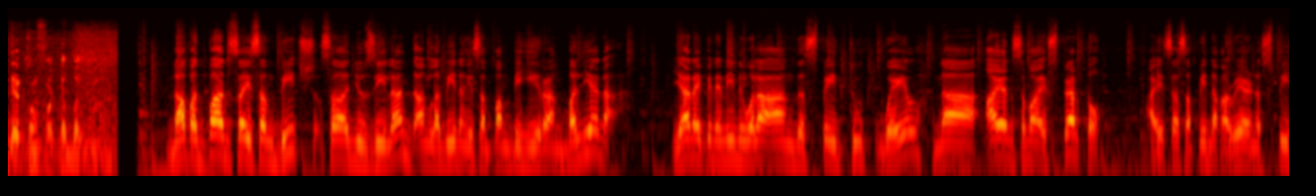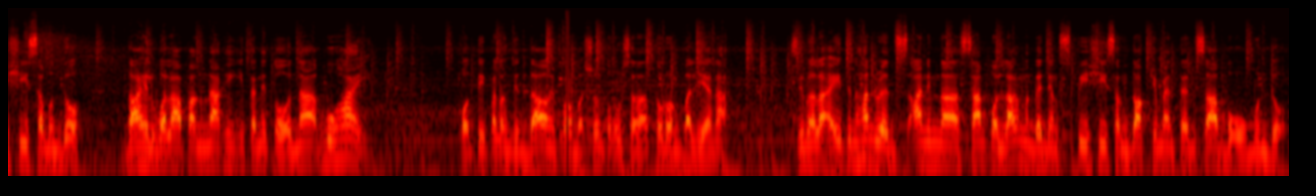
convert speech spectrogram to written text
they're comfortable naman. Napadpad sa isang beach sa New Zealand ang labi ng isang pambihirang balyena. Yan ay pinaniniwala ang the spade-toothed whale na ayon sa mga eksperto ay isa sa pinaka-rare na species sa mundo dahil wala pang nakikita nito na buhay. Konti pa lang din daw ang impormasyon tungkol sa naturang balyena. Simula 1800s, anim na sample lang ng ganyang species ang documented sa buong mundo.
